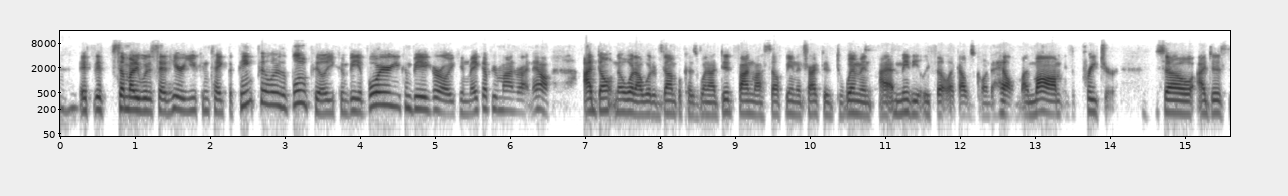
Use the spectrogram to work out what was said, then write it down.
Mhm. If if somebody would have said, "Here, you can take the pink pill or the blue pill. You can be a boy or you can be a girl. You can make up your mind right now." I don't know what I would have done because when I did find myself being attracted to women, I immediately felt like I was going to hell. My mom is a preacher. So I just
